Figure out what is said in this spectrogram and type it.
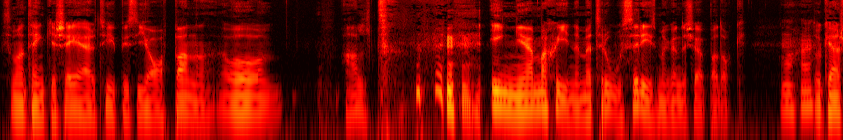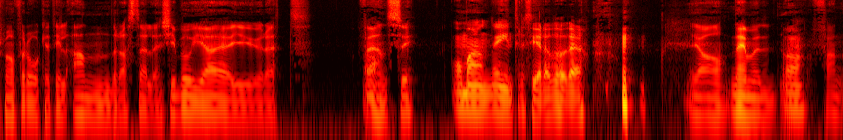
Som man tänker sig är typiskt Japan? Och Allt. Inga maskiner med trosor i som man kunde köpa dock. Nähä. Då kanske man får åka till andra ställen. Shibuya är ju rätt Fancy Om man är intresserad av det. Ja, nej men Ja. Fan,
